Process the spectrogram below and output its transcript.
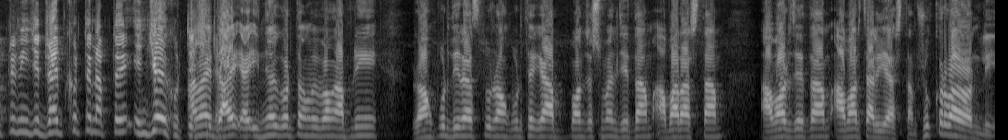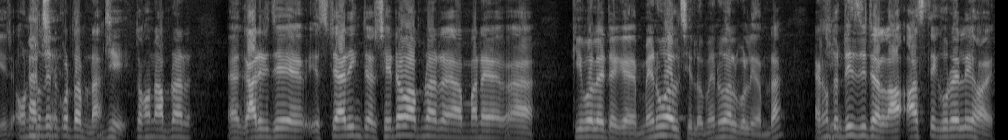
আপনি নিজে ড্রাইভ করতেন আপনি এনজয় করতেন আমি এনজয় করতাম এবং আপনি রংপুর দিনাজপুর রংপুর থেকে পঞ্চাশ মাইল যেতাম আবার আসতাম আবার যেতাম আবার চালিয়ে আসতাম। শুক্রবার অনলি অন্যদিন আচ্ছা, করতাম না। তখন আপনার গাড়ির যে স্টিয়ারিংটা সেটাও আপনার মানে কি বলে এটাকে ম্যানুয়াল ছিল ম্যানুয়াল বলি আমরা। এখন তো ডিজিটাল আস্তে ঘুরাইলেই হয়।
